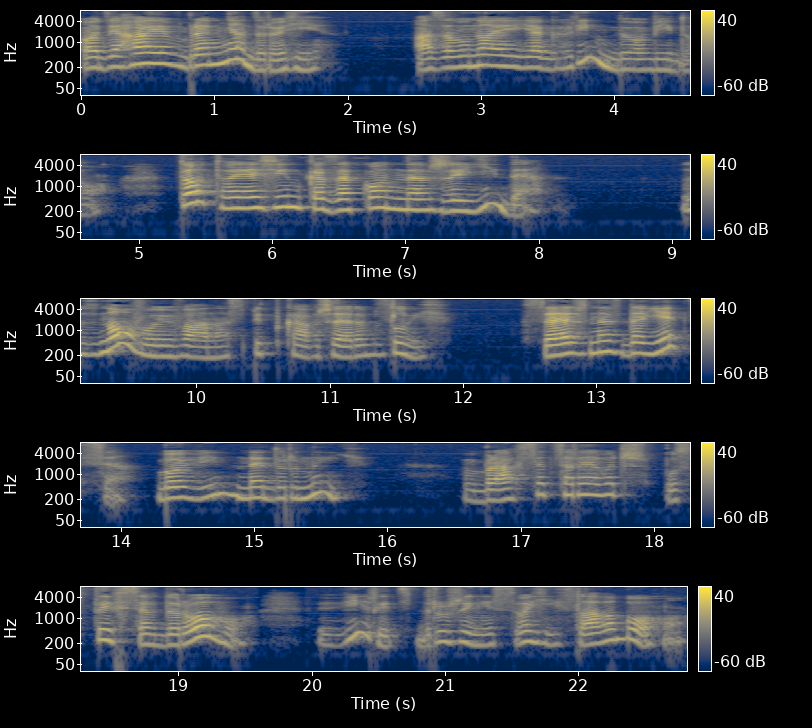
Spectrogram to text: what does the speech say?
одягає вбрання дорогі, а залунає, як грім до обіду, то твоя жінка законна вже їде. Знову Івана спіткав жереб злий. Все ж не здається, бо він не дурний. Вбрався царевич, пустився в дорогу, вірить дружині своїй, слава Богу.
